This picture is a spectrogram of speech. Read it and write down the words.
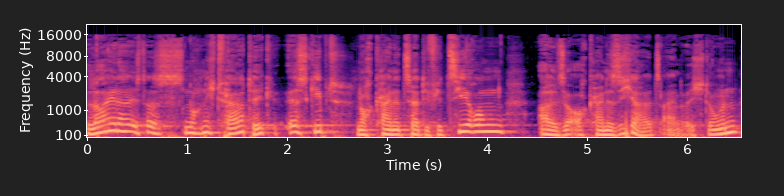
Leider ist das noch nicht fertig. Es gibt noch keine Zertifizierung, also auch keine Sicherheitseinrichtungen.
